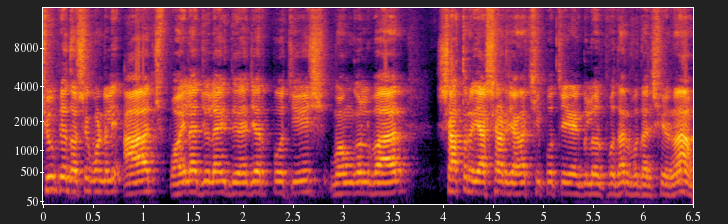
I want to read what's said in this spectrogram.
সুপ্রিয় দর্শক মন্ডলী, আজ পয়লা জুলাই দুই হাজার পঁচিশ, মঙ্গলবার সতেরোই আষাঢ় জানাচ্ছি পত্রিকাগুলোর প্রধান প্রধান শিরোনাম।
